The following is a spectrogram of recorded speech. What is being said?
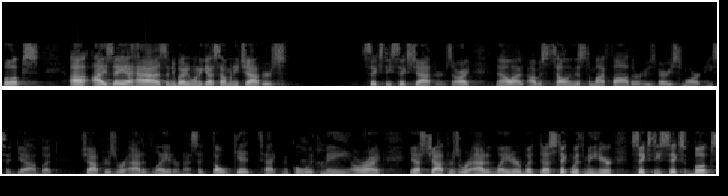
books. Uh, Isaiah has, anybody want to guess how many chapters? 66 chapters, all right? Now, I, I was telling this to my father, who's very smart, and he said, Yeah, but chapters were added later. And I said, Don't get technical with me, all right? Yes, chapters were added later, but uh, stick with me here. 66 books,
